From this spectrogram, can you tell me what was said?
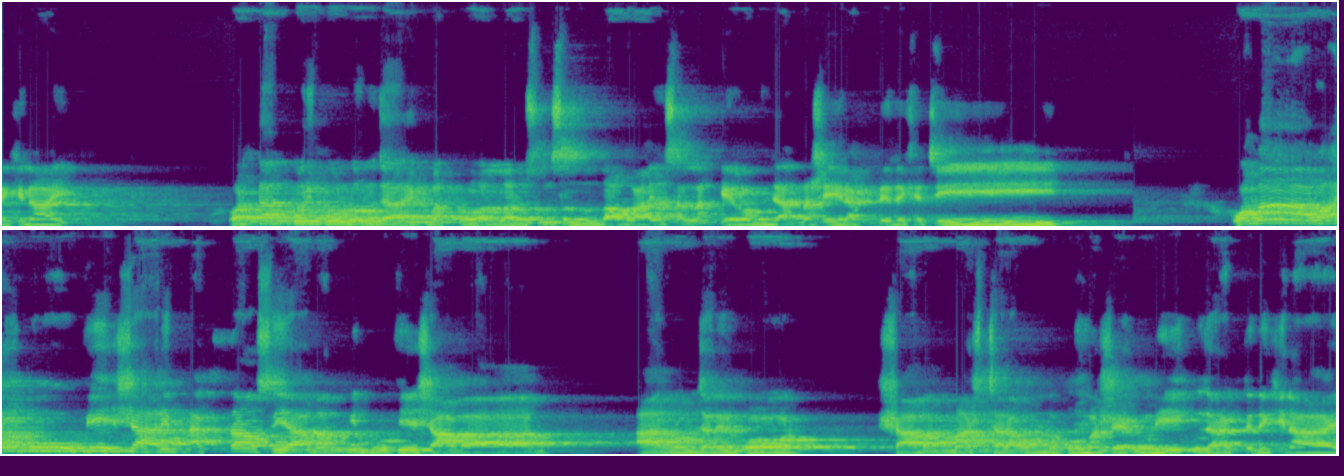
দেখি নাই অর্থাৎ পরিপূর্ণ রোজা একমাত্র আল্লাহ রসুল সাল্লাহ আলী সাল্লামকে রমজান মাসে রাখতে দেখেছি وما رأيته في شهر أكثر صياما منه في شعبان আর রমজানের পর শাবান মাস ছাড়া অন্য কোনো মাসে অধিক রোজা রাখতে দেখি নাই।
